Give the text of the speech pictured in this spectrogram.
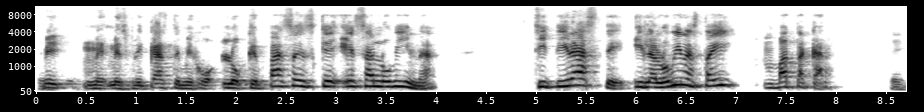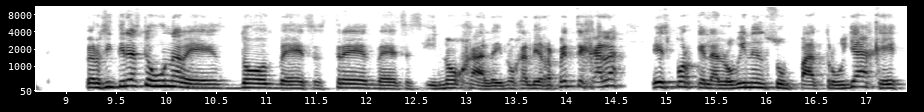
me, me, explicaste, me dijo, lo que pasa es que esa lobina, si tiraste y la lobina está ahí, va a atacar. Pero si tiraste una vez, dos veces, tres veces y no jala y no jala y de repente jala, es porque la lobina en su patrullaje,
